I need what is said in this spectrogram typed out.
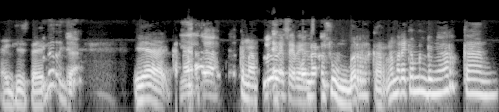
eksistensi. Bener gak? Iya, Iya, kenapa lu referensi sumber? Karena mereka mendengarkan.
